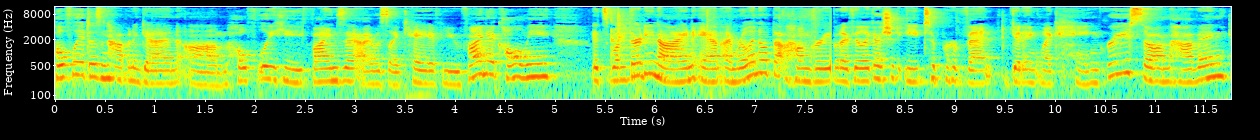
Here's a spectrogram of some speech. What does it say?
Hopefully it doesn't happen again. Um, hopefully he finds it. I was like, hey, if you find it, call me. It's 1.39 and I'm really not that hungry, but I feel like I should eat to prevent getting like hangry. So I'm having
